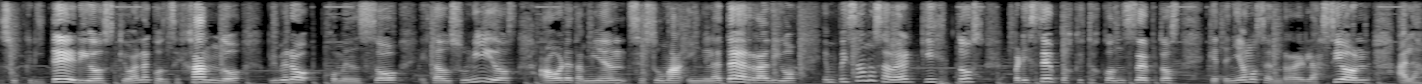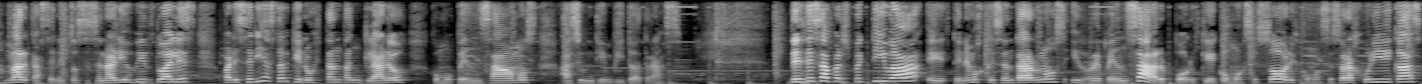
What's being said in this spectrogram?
sus criterios, que van aconsejando, primero comenzó Estados Unidos, ahora también se suma Inglaterra, digo, empezamos a ver que estos preceptos, que estos conceptos que teníamos en relación a las marcas en estos escenarios virtuales, parecería ser que no están tan claros como pensábamos hace un tiempito atrás. Desde esa perspectiva eh, tenemos que sentarnos y repensar porque como asesores, como asesoras jurídicas,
